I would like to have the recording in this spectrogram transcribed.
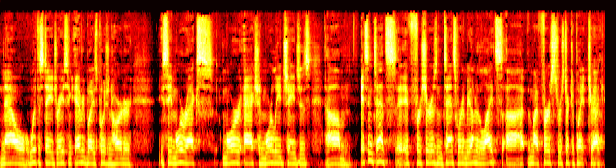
now with the stage racing, everybody's pushing harder you see more wrecks, more action, more lead changes. Um, it's intense. It for sure is intense. We're going to be under the lights. Uh, my first restrictor plate track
